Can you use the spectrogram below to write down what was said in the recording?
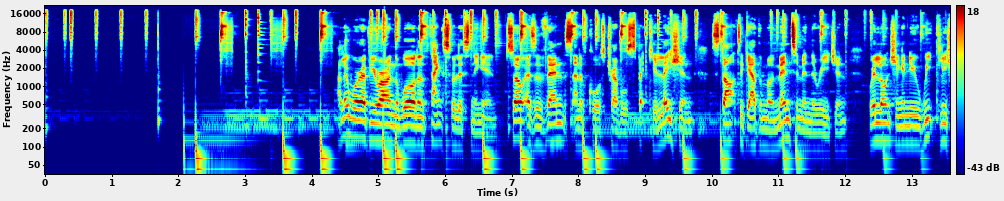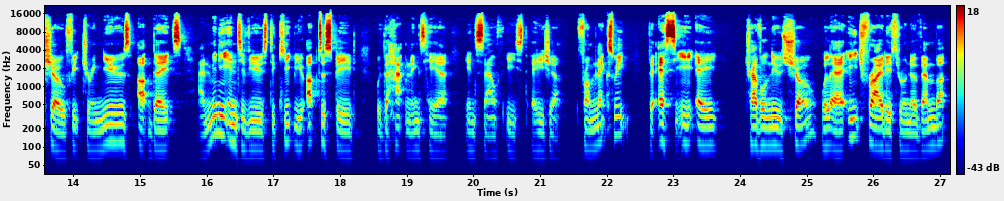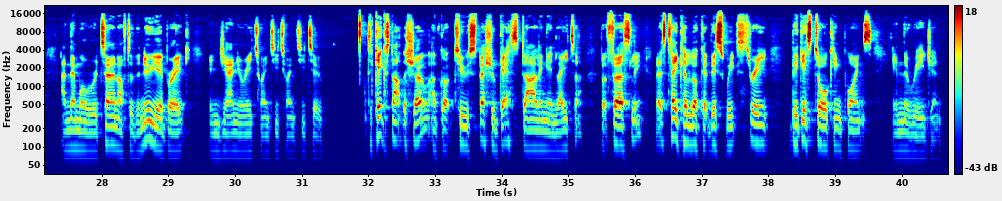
Hello, wherever you are in the world, and thanks for listening in. So, as events and, of course, travel speculation start to gather momentum in the region, we're launching a new weekly show featuring news, updates, and mini interviews to keep you up to speed with the happenings here in Southeast Asia. From next week, the SEA Travel News Show will air each Friday through November, and then we'll return after the New Year break in January 2022. To kickstart the show, I've got two special guests dialing in later. But firstly, let's take a look at this week's three biggest talking points in the region.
